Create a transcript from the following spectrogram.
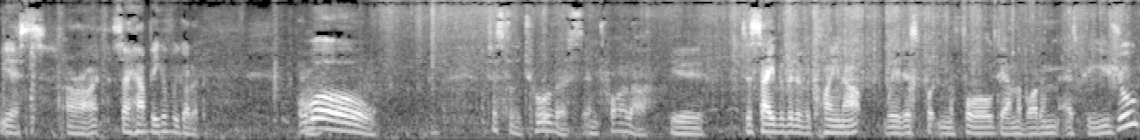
Yes, alright. So how big have we got it? Whoa! Just for the two of us and Twyla. Yeah. To save a bit of a clean up, we're just putting the foil down the bottom as per usual.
